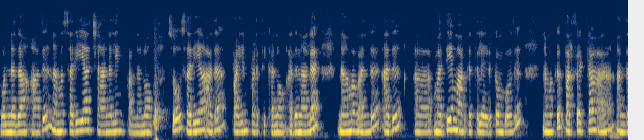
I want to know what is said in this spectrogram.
ஒண்ணுதான். அது நம்ம சரியா சேனலிங் பண்ணணும். ஸோ சரியா அதை பயன்படுத்திக்கணும். அதனால நாம வந்து அது மத்திய மார்க்கத்துல இருக்கும்போது நமக்கு பர்ஃபெக்டா அந்த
